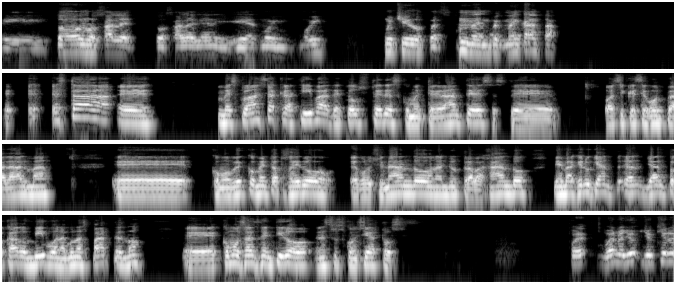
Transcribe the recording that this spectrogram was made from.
y, todo nos sale, todo sale bien y, es muy, muy, muy chido, pues, me, me encanta. Eh, eh, esta eh, mezclanza creativa de todos ustedes como integrantes, este, o así que se golpea al alma. Eh, como bien comenta, pues ha ido evolucionando, han ido trabajando. Me imagino que ya han tocado en vivo en algunas partes, ¿no? Eh, ¿Cómo se han sentido en estos conciertos? Pues bueno, yo, yo quiero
